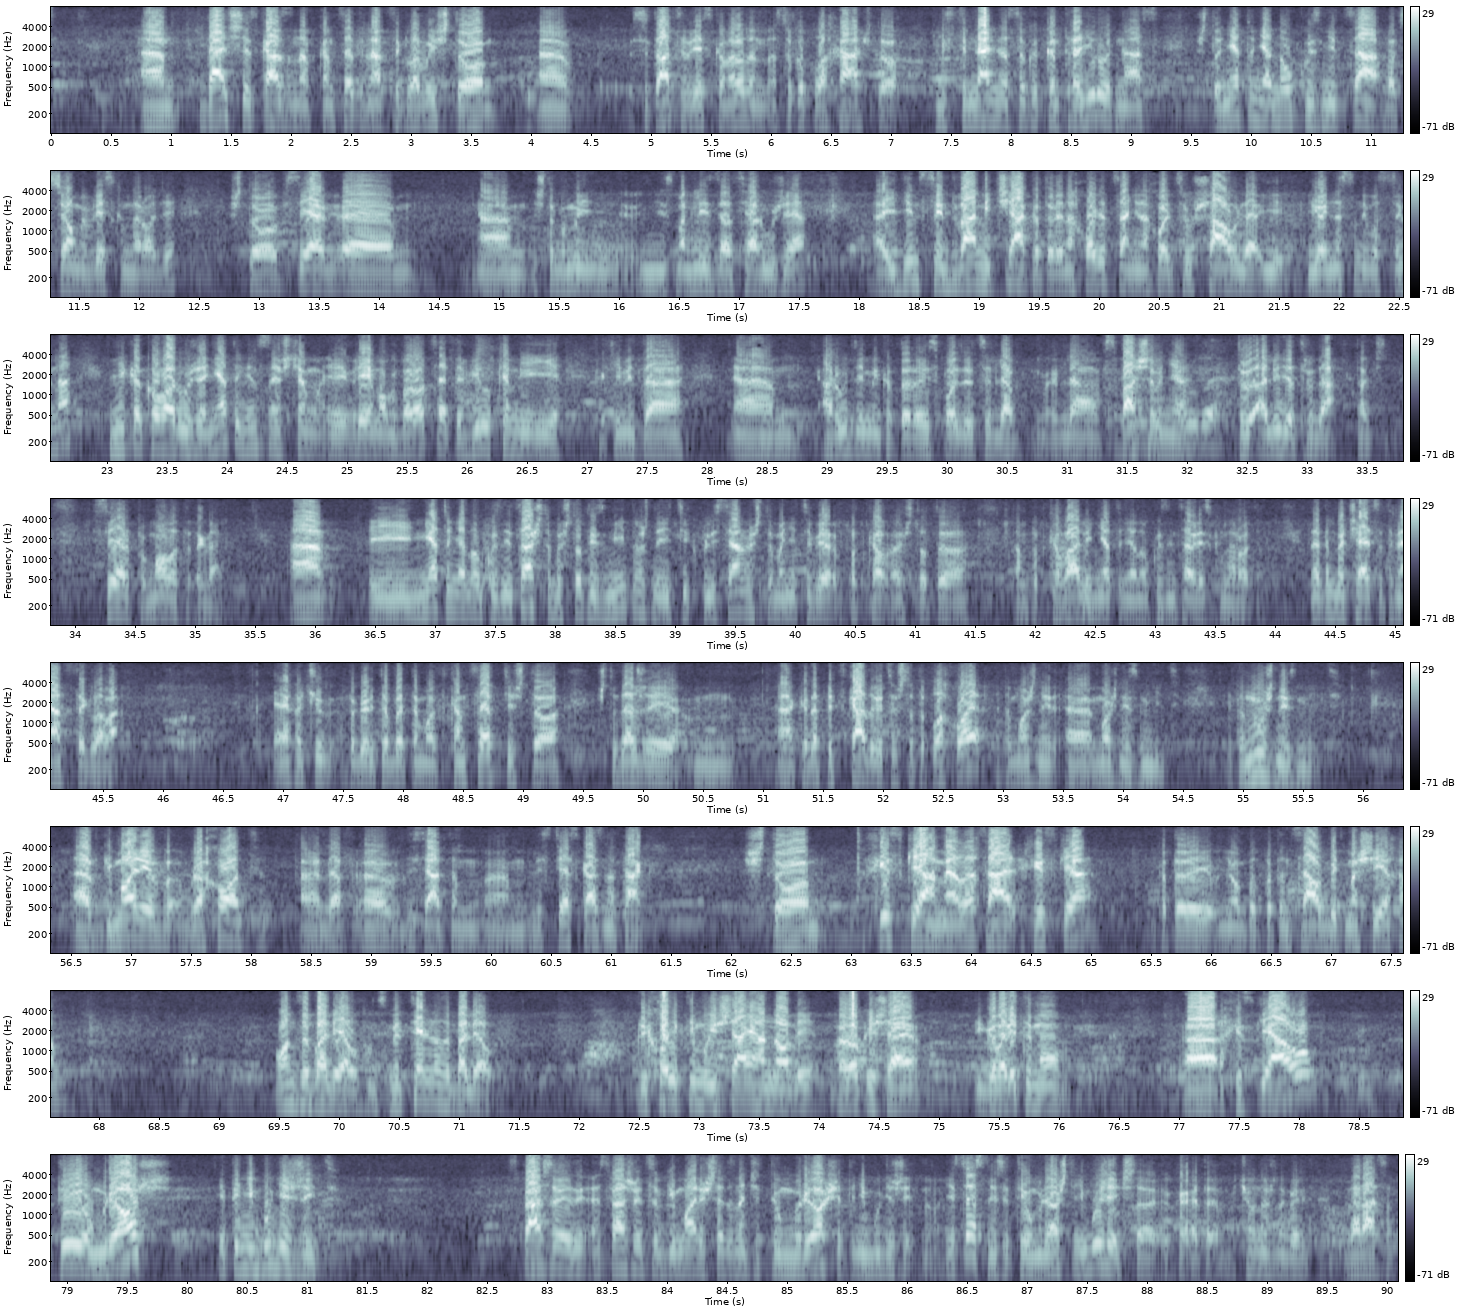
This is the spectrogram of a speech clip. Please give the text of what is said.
Эм, дальше сказано в конце 13 главы, что э, ситуация еврейского народа настолько плоха, что филистимляне настолько контролируют нас, что нету ни одного кузнеца во всем еврейском народе, что все, э, э, чтобы мы не смогли сделать себе оружие. А единственные два меча, которые находятся, они находятся у Шауля и Йойнесона, его сына. Никакого оружия нет. Единственное, с чем евреи могут бороться, это вилками и какими-то эм, орудиями, которые используются для, для вспашивания тру, люди труда. Точно. Серп, молот и так далее. А, и нету ни одного кузнеца, чтобы что-то изменить, нужно идти к палестинам, чтобы они тебе подков... что-то там подковали. Нету ни одного кузнеца в еврейском народе. На этом кончается 13 глава. Я хочу поговорить об этом вот концепте, что, что даже э, когда предсказывается что-то плохое, это можно, э, можно изменить. Это нужно изменить. Э, в Геморе в Брахот, э, в 10 э, листе сказано так, что Хиския Амелах, царь Хиския, который у него был потенциал быть Машехом, он заболел, он смертельно заболел. Приходит к нему Ишая Ханови, пророк Ишая, и говорит ему, «А, Хискияу, ты умрешь, и ты не будешь жить. Спрашивает, спрашивается в Геморе, что это значит, ты умрешь, и ты не будешь жить. Ну, естественно, если ты умрешь, ты не будешь жить, что это, почему нужно говорить два раза?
